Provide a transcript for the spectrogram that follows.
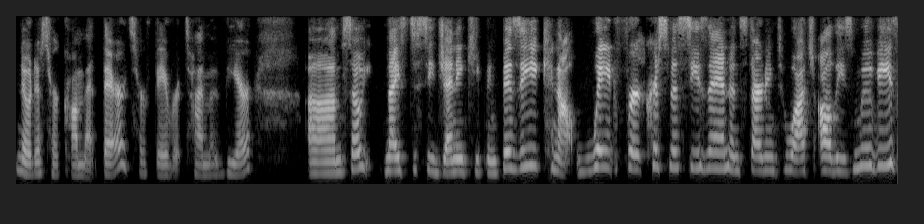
Notice her comment there. It's her favorite time of year. Um, so nice to see Jennie keeping busy. Cannot wait for Christmas season and starting to watch all these movies.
